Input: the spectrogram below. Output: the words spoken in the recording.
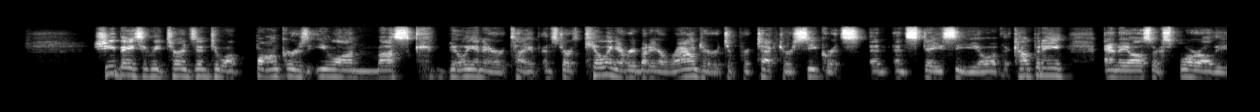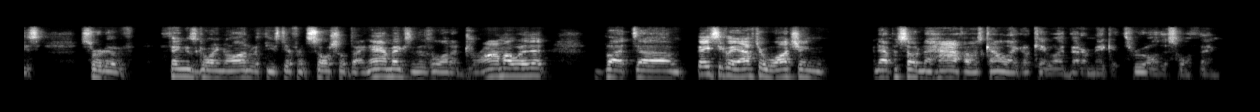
she basically turns into a bonkers Elon Musk billionaire type and starts killing everybody around her to protect her secrets and, and stay CEO of the company. And they also explore all these sort of things going on with these different social dynamics, and there's a lot of drama with it. But um, basically, after watching an episode and a half, I was kind of like, okay, well, I better make it through all this whole thing.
